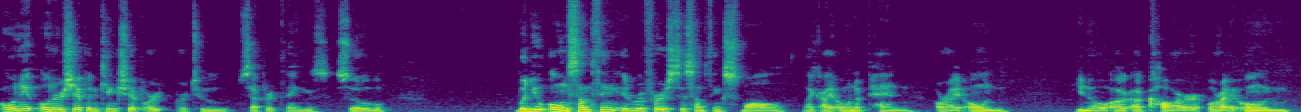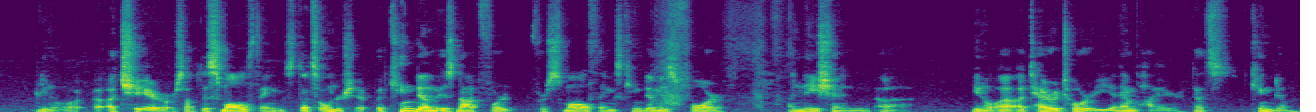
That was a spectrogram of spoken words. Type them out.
ownership and kingship are, are two separate things. So, when you own something, it refers to something small, like I own a pen, or I own, you know, a, a car, or I own, you know, a, a chair or something. Small things. That's ownership. But kingdom is not for for small things. Kingdom is for a nation, uh, you know, a, a territory, an empire. That's kingdom.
